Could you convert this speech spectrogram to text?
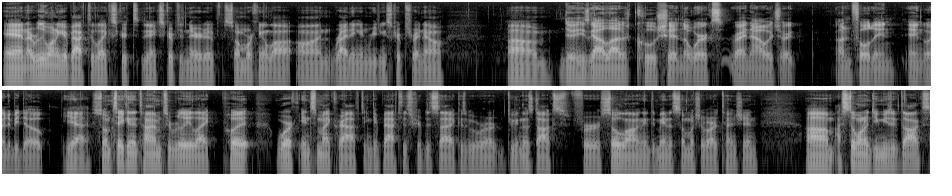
And I really want to get back to like script like scripted narrative. So I'm working a lot on writing and reading scripts right now. Um, Dude, he's got a lot of cool shit in the works right now, which are unfolding and going to be dope. Yeah, so I'm taking the time to really like put work into my craft and get back to the scripted side because we were doing those docs for so long. They demanded so much of our attention. Um, I still want to do music docs,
